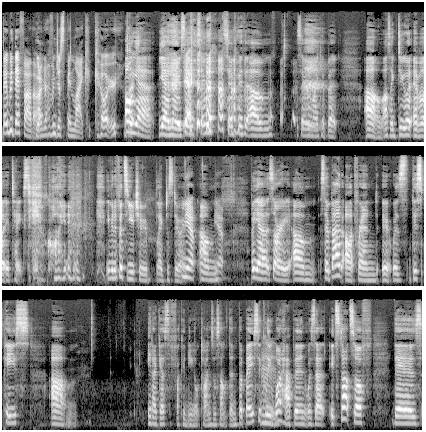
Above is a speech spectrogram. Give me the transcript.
They're with their father. I haven't just been like, go. Oh But- yeah, yeah. No, same, Yeah. same, with, same with um, same with Micah. But um, I was like, do whatever it takes to keep him quiet, even if it's YouTube. Like, just do it. Yeah. Um, Yep. But yeah, sorry. Um, so bad art friend. It was this piece, um, in I guess the fucking New York Times or something. But basically, what happened was that it starts off. There's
